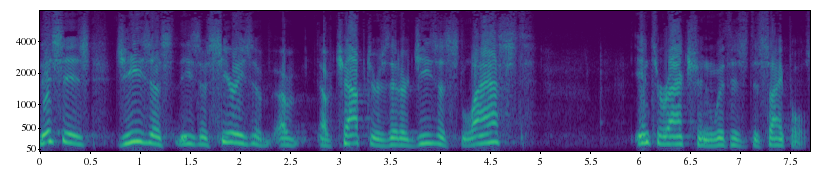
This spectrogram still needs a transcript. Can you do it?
This is Jesus, these are series of, of, of chapters that are Jesus' last interaction with his disciples.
